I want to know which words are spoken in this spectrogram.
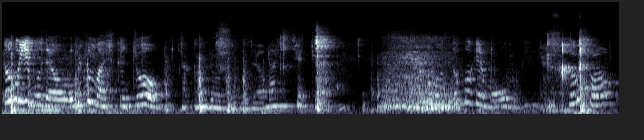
떡볶이 보세요. 엄청 맛있겠죠? 닭강정 먹어보세요. 맛있겠죠? 한번 떡볶이를 먹어볼게요. 그럴까요?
